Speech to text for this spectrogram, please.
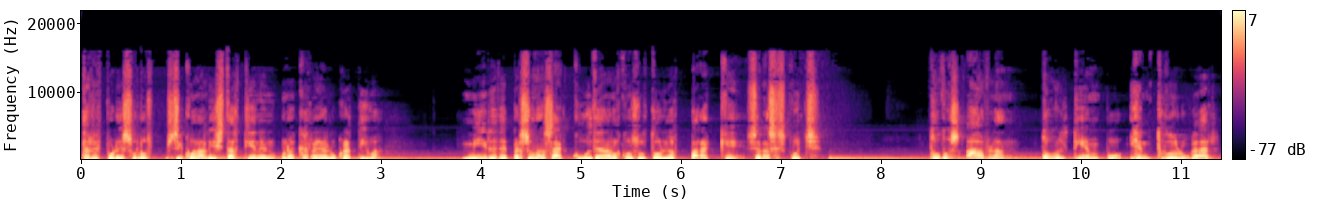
Tal vez por eso los psicoanalistas tienen una carrera lucrativa. Miles de personas acuden a los consultorios para que se las escuche. Todos hablan, todo el tiempo y en todo lugar.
